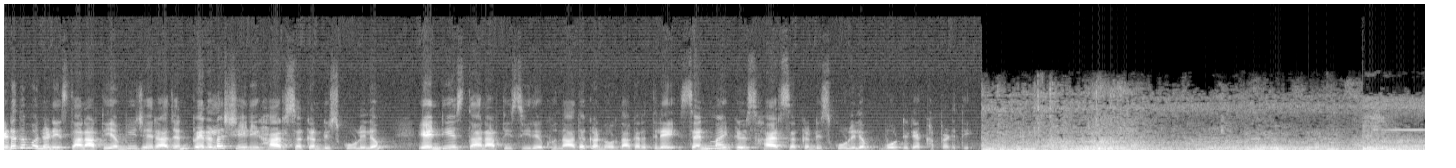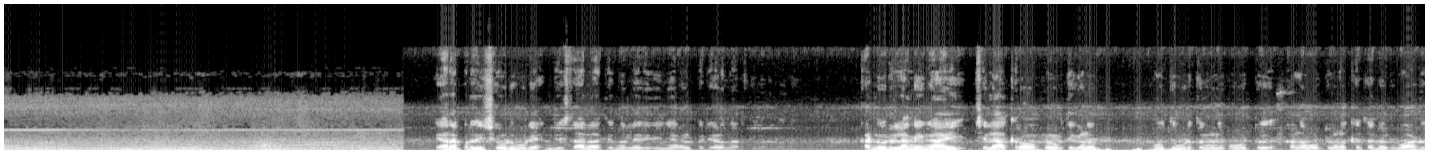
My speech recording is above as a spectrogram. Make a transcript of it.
ഇടതുമുന്നണി സ്ഥാനാർത്ഥി M V Jayarajan Peralassery higher secondary സ്കൂളിലും എൻ ഡി എ സ്ഥാനാർത്ഥി സി രഘുനാഥ് കണ്ണൂർ നഗരത്തിലെ സെന്റ് മൈക്കിൾസ് ഹയർ സെക്കൻഡറി സ്കൂളിലും വോട്ട് രേഖപ്പെടുത്തി. ഏറെ പ്രതീക്ഷയോടുകൂടിയ അഞ്ച് സ്ഥാനാർത്ഥി എന്നുള്ള രീതിയിൽ ഞങ്ങൾ പര്യടനം നടത്തുന്നുണ്ട്. കണ്ണൂരിൽ അങ്ങിങ്ങായി ചില അക്രമ പ്രവൃത്തികളും ബൂത്ത് പിടുത്തങ്ങളും വോട്ട് കള്ളവോട്ടുകളൊക്കെ തന്നെ ഒരുപാട്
